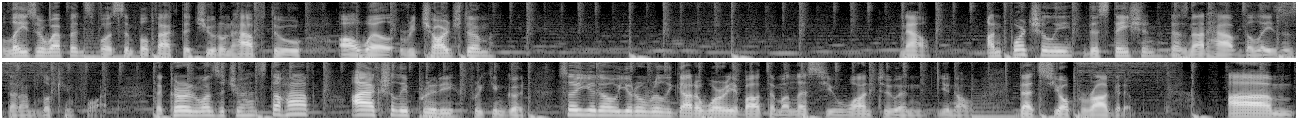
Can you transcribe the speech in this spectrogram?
laser weapons for a simple fact that you don't have to, uh, well, recharge them. Now, unfortunately, this station does not have the lasers that I'm looking for. The current ones that you still have are actually pretty freaking good. So, you know, you don't really gotta worry about them unless you want to and, you know, that's your prerogative. Um,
